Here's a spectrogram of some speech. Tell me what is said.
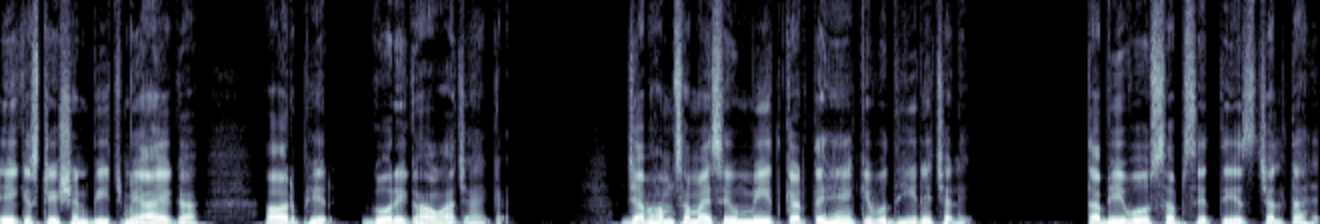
एक स्टेशन बीच में आएगा और फिर गोरे गाँव आ जाएगा। जब हम समय से उम्मीद करते हैं कि वो धीरे चले तभी वो सबसे तेज चलता है।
